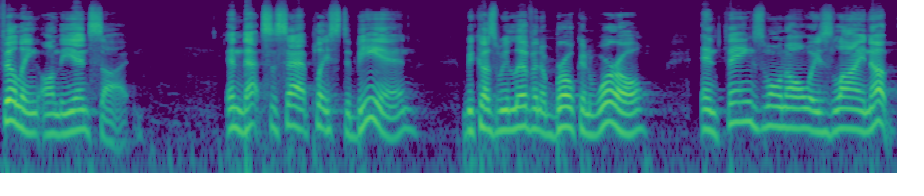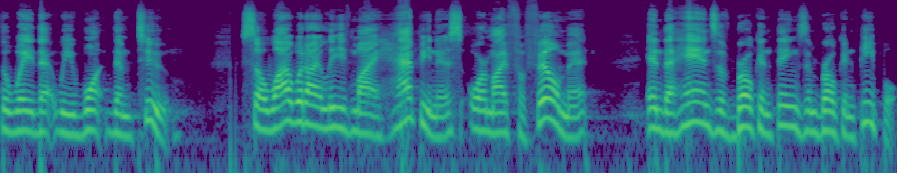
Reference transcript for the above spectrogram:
feeling on the inside. And that's a sad place to be in because we live in a broken world and things won't always line up the way that we want them to. So, why would I leave my happiness or my fulfillment in the hands of broken things and broken people?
